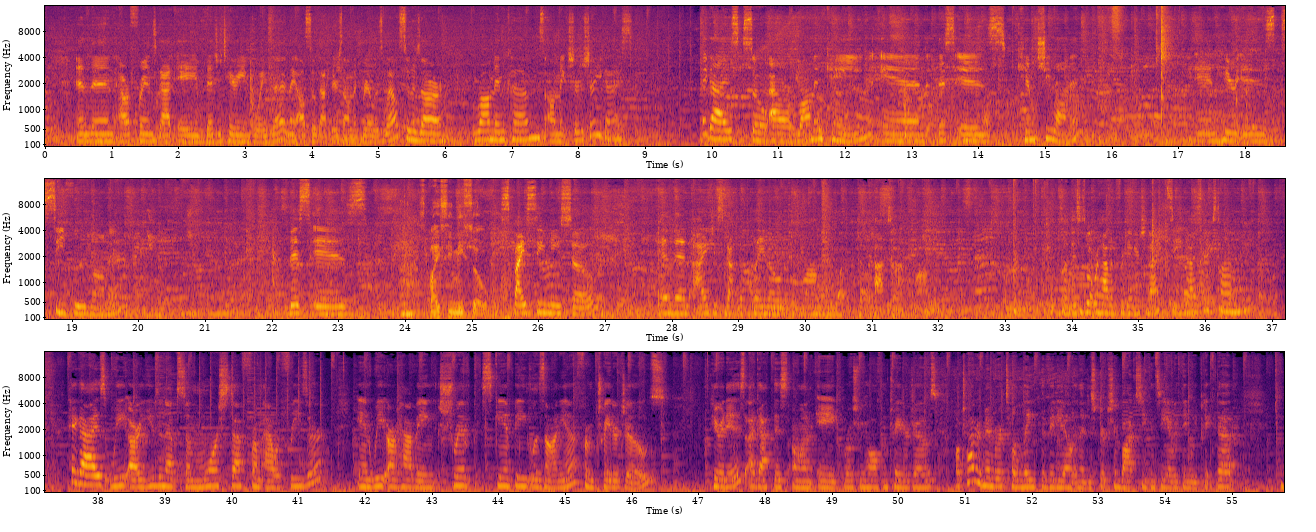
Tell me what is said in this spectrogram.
And then our friends got a vegetarian gyoza and they also got theirs on the grill as well. As soon as our ramen comes, I'll make sure to show you guys. Hey guys, so our ramen came and this is kimchi ramen. And here is seafood ramen. This is spicy miso. Spicy miso. And then I just got the plain old ramen Hakata ramen. So this is what we're having for dinner tonight. See you guys next time. Hey guys, we are using up some more stuff from our freezer and we are having shrimp scampi lasagna from Trader Joe's. Here it is. I got this on a grocery haul from Trader Joe's. I'll try to remember to link the video in the description box so you can see everything we picked up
